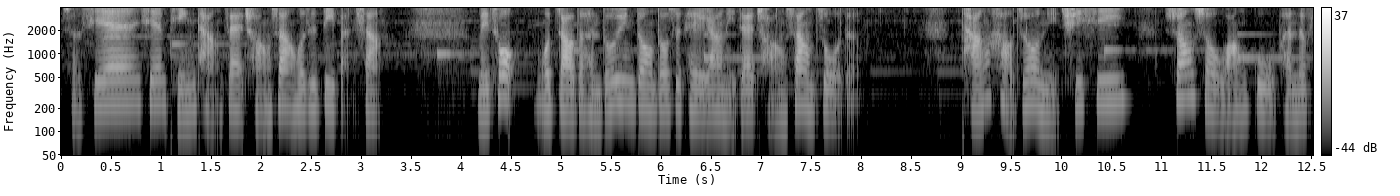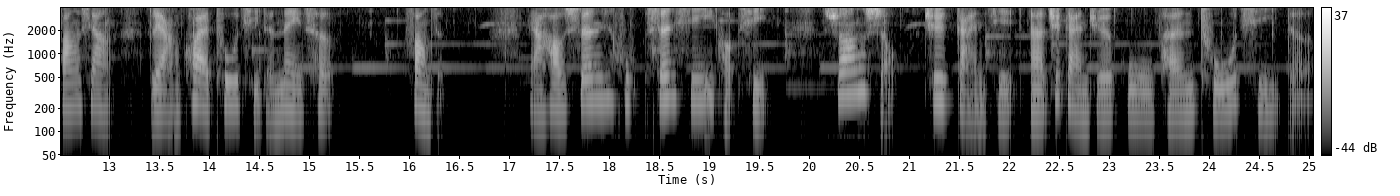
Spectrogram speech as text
首先，先平躺在床上或是地板上，没错，我找的很多运动都是可以让你在床上做的。躺好之后，你屈膝，双手往骨盆的方向。两块凸起的内侧放着，然后深呼深吸一口气，双手去感觉呃去感觉骨盆凸起的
